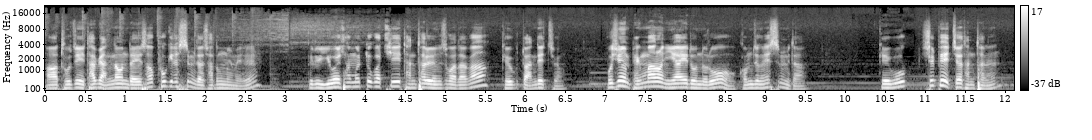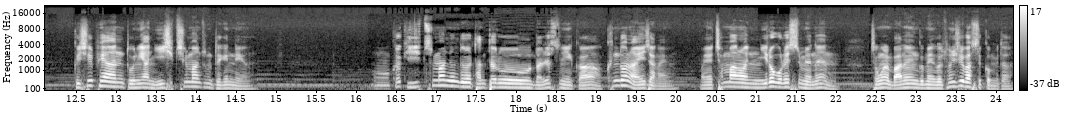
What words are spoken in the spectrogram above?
아 도저히 답이 안 나온다 해서 포기를 했습니다 자동 매매를 그리고 2월 3월 똑같이 단타를 연습하다가 결국 또 안 됐죠 보시면 100만원 이하의 돈으로 검증을 했습니다 결국 실패했죠 단타는 그 실패한 돈이 한 27만원 정도 되겠네요 어, 그렇게 27만 정도를 단타로 날렸으니까 큰 돈은 아니잖아요. 만약 천만 원 1억을 했으면은 정말 많은 금액을 손실봤을 겁니다.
